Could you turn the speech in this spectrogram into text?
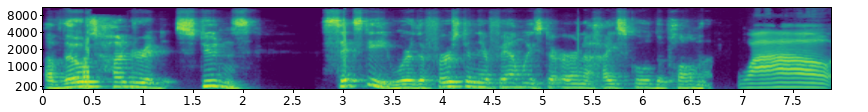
of those hundred students, 60 were the first in their families to earn a high school diploma. Wow,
